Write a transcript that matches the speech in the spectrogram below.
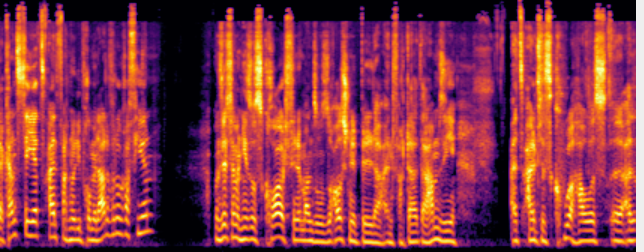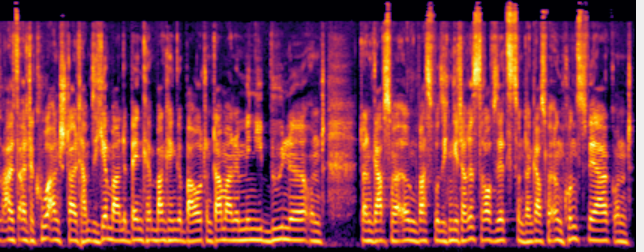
da kannst du jetzt einfach nur die Promenade fotografieren und selbst wenn man hier so scrollt, findet man so, so Ausschnittbilder einfach. Da, da haben sie als altes Kurhaus, äh, als, als alte Kuranstalt, haben sie hier mal eine Bank, Bank hingebaut und da mal eine Mini-Bühne und dann gab es mal irgendwas, wo sich ein Gitarrist draufsetzt und dann gab es mal irgendein Kunstwerk und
